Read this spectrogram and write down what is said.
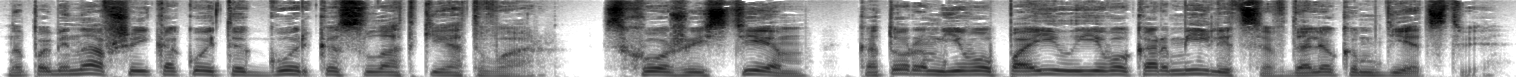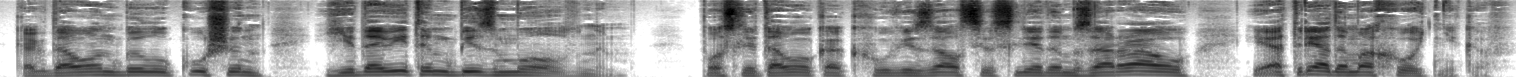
напоминавший какой-то горько-сладкий отвар, схожий с тем, которым его поила его кормилица в далеком детстве, когда он был укушен ядовитым безмолвным, после того, как увязался следом за Рау и отрядом охотников.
